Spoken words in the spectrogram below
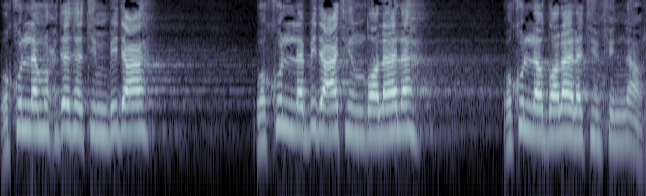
وكل محدثة بدعة وكل بدعة ضلالة وكل ضلالة في النار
